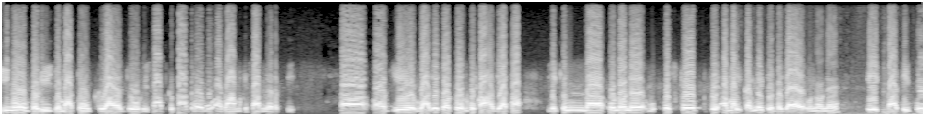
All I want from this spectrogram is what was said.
तीनों बड़ी जमातों का जो हिसाब किताब है, वो आवाम के सामने रखती। और ये वाजे तौर पर उनको कहा गया था, लेकिन उन्होंने उसके पे अमल करने के बजाय उन्होंने एक पार्टी को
